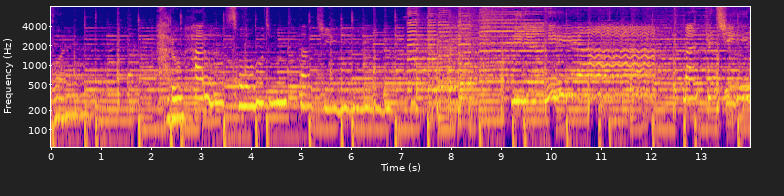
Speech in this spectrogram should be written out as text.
세월 하루하루 소중하지 미련이야 많겠지만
